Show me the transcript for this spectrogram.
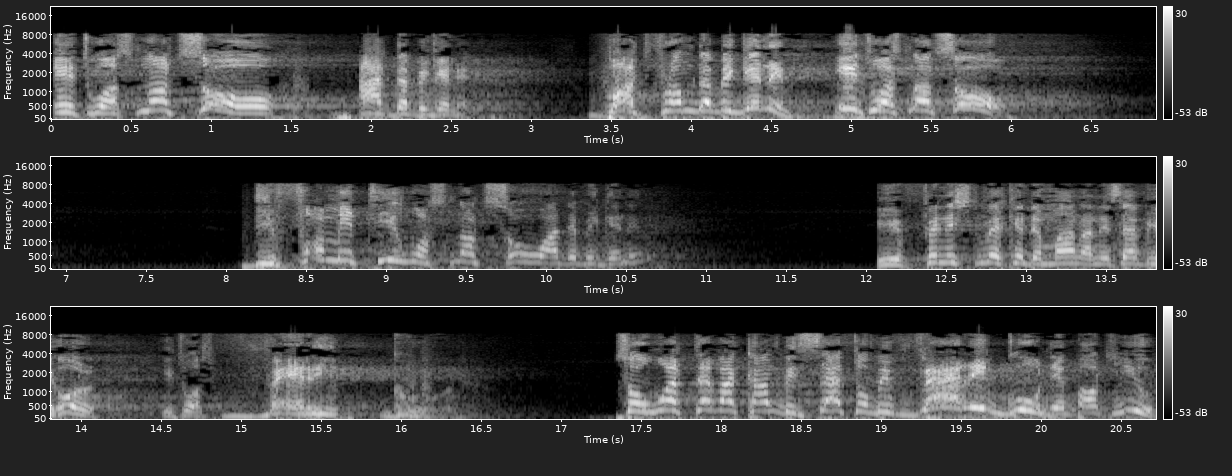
It was not so at the beginning. But from the beginning, it was not so. Deformity was not so at the beginning. He finished making the man and he said, Behold, it was very good. So whatever can be said to be very good about you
